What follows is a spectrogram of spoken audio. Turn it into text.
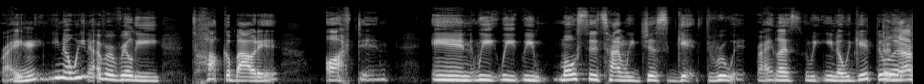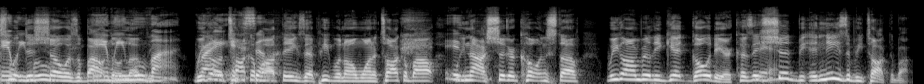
right. You know, we never really talk about it often. And we, we, we most of the time we just get through it, right? Let's we, you know we get through And it, that's and what we this move, show is about. and though, we Lovely. move on. We're right? gonna talk so- about things that people don't want to talk about. We're not sugarcoating stuff. We're gonna really get go there because it Yeah. should be. It needs to be talked about.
